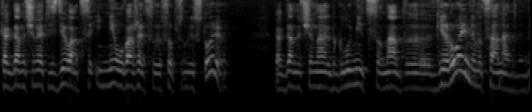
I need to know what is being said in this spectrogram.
когда начинают издеваться и не уважать свою собственную историю, когда начинают глумиться над э, героями национальными,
